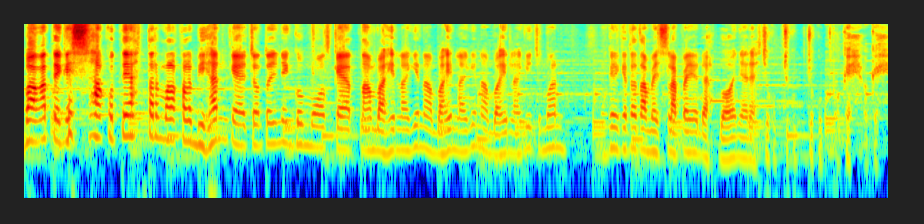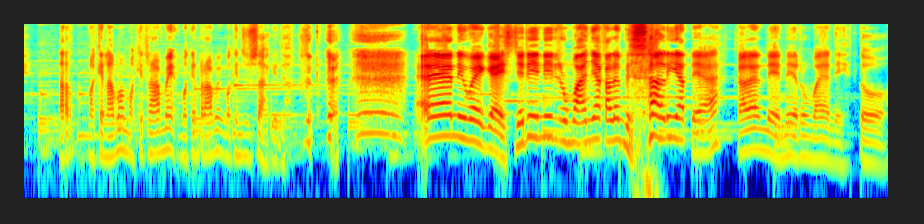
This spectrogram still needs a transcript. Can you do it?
banget ya guys. Takut ya ntar malah kelebihan. Kayak contohnya ini gue mau kayak nambahin lagi nambahin lagi nambahin lagi. Cuman mungkin kita tambahin slab aja dah bawahnya dah. Cukup cukup cukup. Oke oke. Ntar makin lama makin rame makin rame makin susah gitu. Anyway guys jadi ini rumahnya kalian bisa lihat ya. Kalian deh ini rumahnya nih tuh.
